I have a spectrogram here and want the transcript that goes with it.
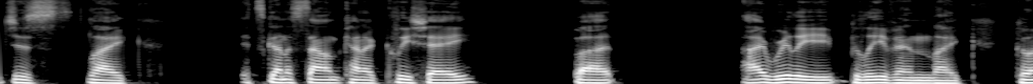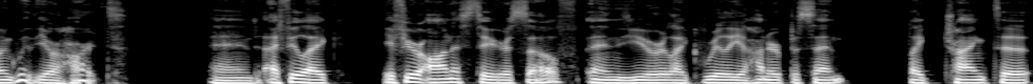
just like, it's going to sound kind of cliche, but I really believe in like going with your heart. And I feel like if you're honest to yourself and you're like really 100% like trying to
